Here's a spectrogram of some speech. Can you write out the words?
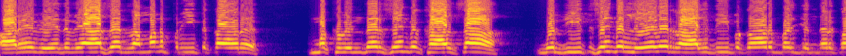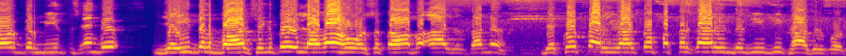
ਆਰੇ ਵੇਦ ਵਿਆਸ, ਰਮਨਪ੍ਰੀਤ ਕੌਰ। ਮਖਵਿੰਦਰ ਸਿੰਘ ਖਾਲਸਾ, ਗੁਰਜੀਤ ਸਿੰਘ ਲੇਲ, ਰਾਜਦੀਪ ਕੌਰ, ਬਲਜਿੰਦਰ ਕੌਰ, ਗੁਰਮੀਤ ਸਿੰਘ, ਜਈ ਦਲਬਾਗ ਸਿੰਘ ਤੋਂ ਇਲਾਵਾ ਹੋਰ ਸਟਾਫ ਹਾਜ਼ਰ ਸਨ। ਦੇਖੋ ਧਾਰੀਵਾਲ ਤੋਂ ਪੱਤਰਕਾਰ ਇੰਦਰਜੀਤ ਦੀ ਖਾਸ ਰਿਪੋਰਟ।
